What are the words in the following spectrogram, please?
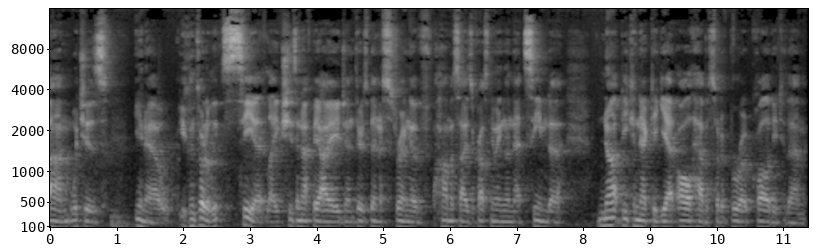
um, which is, you know, you can sort of see it. Like she's an FBI agent. There's been a string of homicides across New England that seem to not be connected yet. All have a sort of baroque quality to them.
